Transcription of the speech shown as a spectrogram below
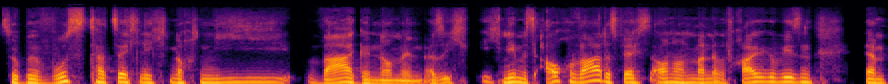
so bewusst tatsächlich noch nie wahrgenommen. Also ich, ich nehme es auch wahr, das wäre jetzt auch noch mal eine Frage gewesen, ähm,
